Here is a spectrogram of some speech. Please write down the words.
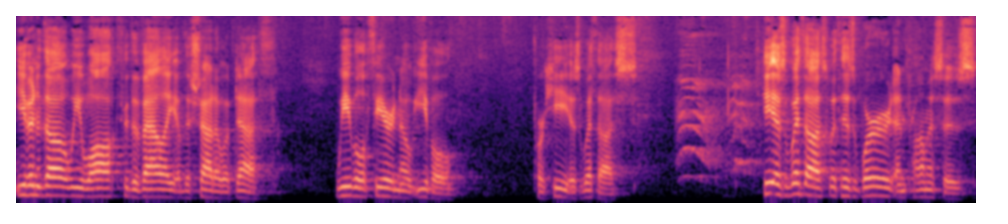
Even though we walk through the valley of the shadow of death, we will fear no evil, for he is with us. He is with us with his word and promises,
